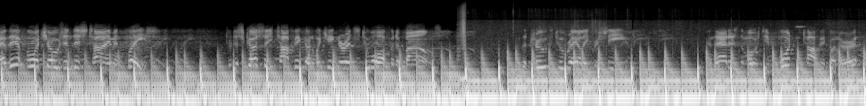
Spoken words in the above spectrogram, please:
I have therefore chosen this time and place to discuss a topic on which ignorance too often abounds, the truth too rarely perceived, and that is the most important topic on earth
